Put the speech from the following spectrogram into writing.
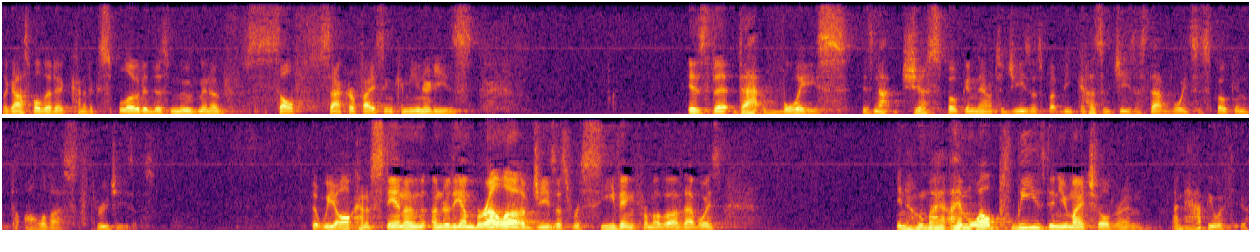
the gospel that it kind of exploded this movement of self sacrificing communities, is that that voice is not just spoken now to Jesus, but because of Jesus, that voice is spoken to all of us through Jesus. That we all kind of stand under the umbrella of Jesus, receiving from above that voice. In whom I, I am well pleased in you, my children. I'm happy with you.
